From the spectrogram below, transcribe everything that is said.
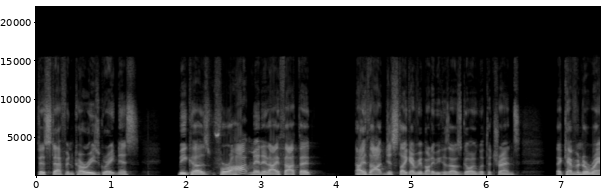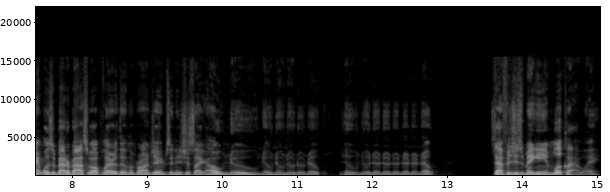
to Stephen Curry's greatness because for a hot minute, I thought that, I thought just like everybody, because I was going with the trends, that Kevin Durant was a better basketball player than LeBron James. And it's just like, oh, no, no, no, no, no, no, no, no, no, no, no, no, no, no. Steph is just making him look that way.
